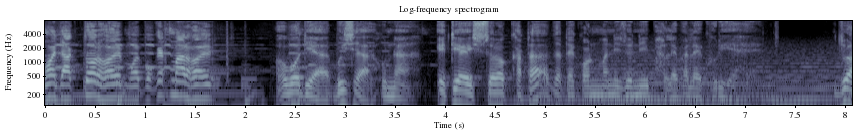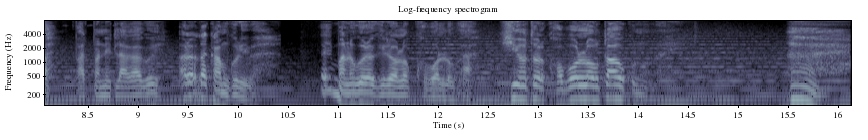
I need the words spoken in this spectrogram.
মই ডাক্তৰ হয় মই পকেটমাৰ হয়। হ'ব দিয়া বুজিছা শুনা এতিয়া ঈশ্বৰক খাটা যাতে কণমানিজনী ভালে ভালে ঘূৰি আহে। যোৱা ভাত পানীত লাগাগৈ আৰু এটা কাম কৰিবা। এই মানুহগৰাকীৰ অলপ খবৰ ল'বা। সিহঁতৰ খবৰ লওঁতাও কোনো নাই।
